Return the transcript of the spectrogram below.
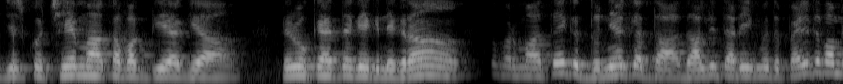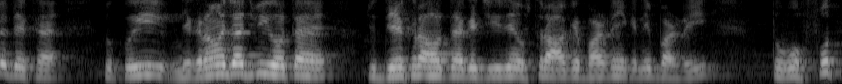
जिसको छः माह का वक्त दिया गया, फिर वो कहते हैं कि एक निगरान। तो फरमाते हैं कि दुनिया के अदालती तारीख में तो पहली दफ़ा हमने देखा है कि कोई निगरान जज भी होता है, जो देख रहा होता है कि चीज़ें उस तरह आगे बढ़ रही हैं कि नहीं बढ़ रही। तो वो खुद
